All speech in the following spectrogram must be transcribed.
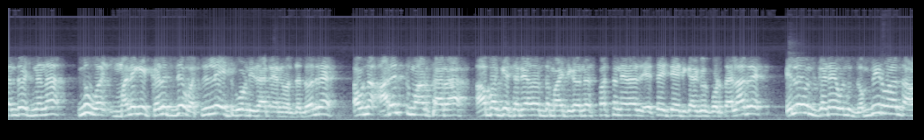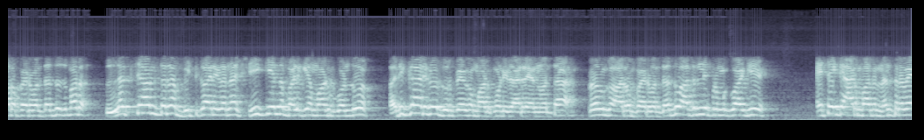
ಸಂತೋಷ್ ನನ್ನ ಇನ್ನು ಮನೆಗೆ ಕಳಿಸದೆ ವಶದಲ್ಲೇ ಇಟ್ಕೊಂಡಿದ್ದಾರೆ ಅನ್ನುವಂಥದ್ದು. ಅಂದ್ರೆ ಅವ್ರನ್ನ ಅರೆಸ್ಟ್ ಮಾಡ್ತಾರಾ? ಆ ಬಗ್ಗೆ ಸರಿಯಾದಂತ ಮಾಹಿತಿಗಳನ್ನ ಸ್ಪಷ್ಟನೆ ಎಸ್ ಐ ಟಿ ಅಧಿಕಾರಿಗಳು ಕೊಡ್ತಾ ಇಲ್ಲ. ಆದ್ರೆ ಎಲ್ಲ ಒಂದ್ ಕಡೆ ಒಂದು ಗಂಭೀರವಾದಂತ ಆರೋಪ ಇರುವಂತದ್ದು ಸುಮಾರು ಲಕ್ಷಾಂತರ ಬಿಟ್ಕಾರಿಗಳನ್ನ ಶೀಕೆಯನ್ನ ಬಳಕೆ ಮಾಡಿಕೊಂಡು ಅಧಿಕಾರಿಗಳು ದುರುಪಯೋಗ ಮಾಡ್ಕೊಂಡಿದ್ದಾರೆ ಅನ್ನುವಂತ ಪ್ರಮುಖ ಆರೋಪ ಇರುವಂತದ್ದು ಅದರಲ್ಲಿ ಪ್ರಮುಖವಾಗಿ ಎಸ್ ಐ ಟಿ ಆರಂಭ ಆದ ನಂತರವೇ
